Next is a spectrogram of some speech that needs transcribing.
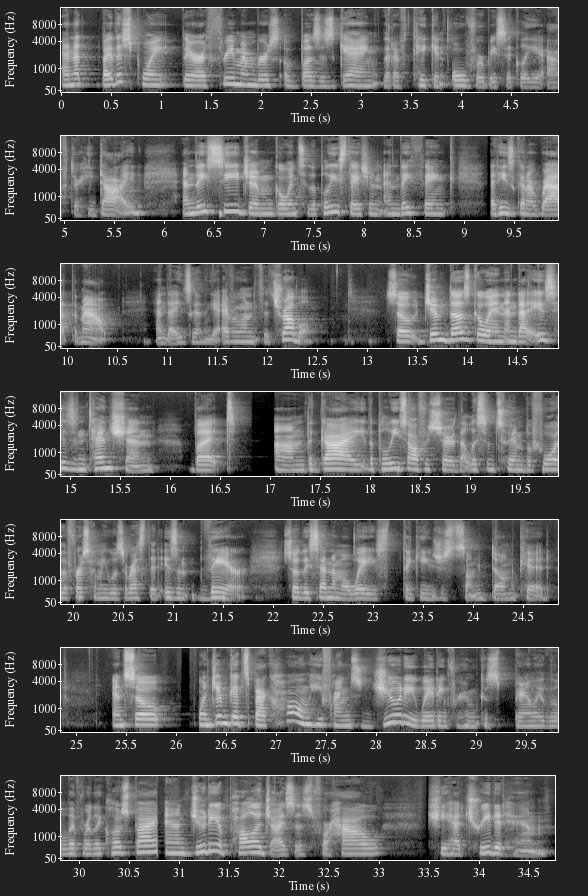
And at, by this point, there are three members of Buzz's gang that have taken over basically after he died. And they see Jim go into the police station and they think that he's to rat them out and that he's to get everyone into trouble. So Jim does go in, and that is his intention, but um, the guy, the police officer that listened to him before the first time he was arrested, isn't there. So they send him away thinking he's just some dumb kid. And so when Jim gets back home, he finds Judy waiting for him because apparently they live really close by. And Judy apologizes for how she had treated him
